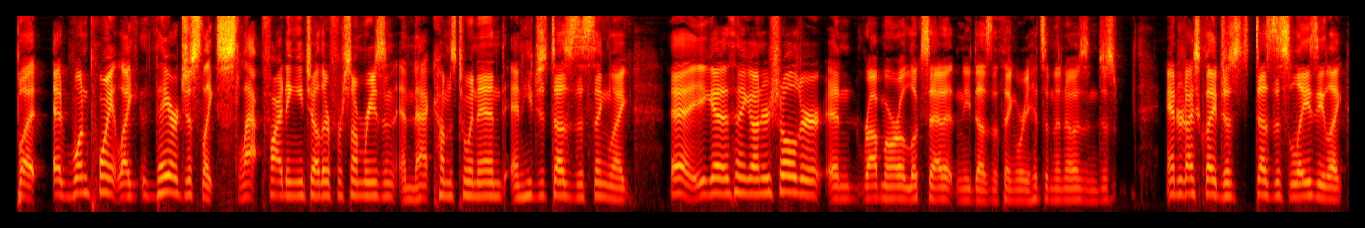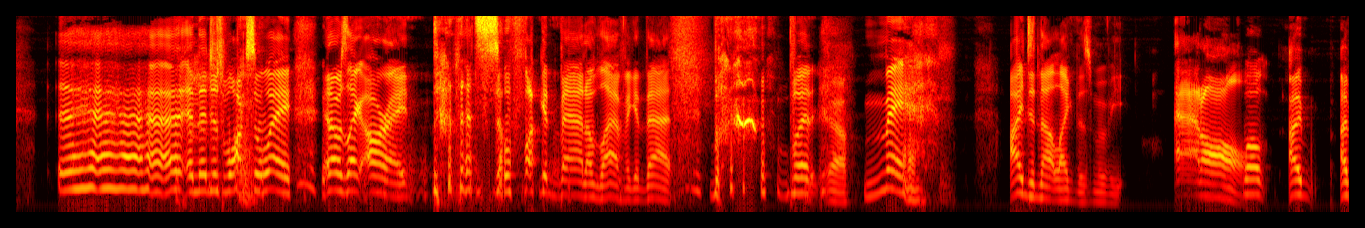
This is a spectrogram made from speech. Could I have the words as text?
but at one point, like they are just like slap fighting each other for some reason, and that comes to an end, and he just does this thing like, "Hey, you got a thing on your shoulder," and Rob Morrow looks at it, and he does the thing where he hits him in the nose, and just Andrew Dice Clay just does this lazy like, and then just walks away. And I was like, all right, that's so fucking bad. I'm laughing at that. But, but Yeah. man, I did not like this movie at all. Well, I I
